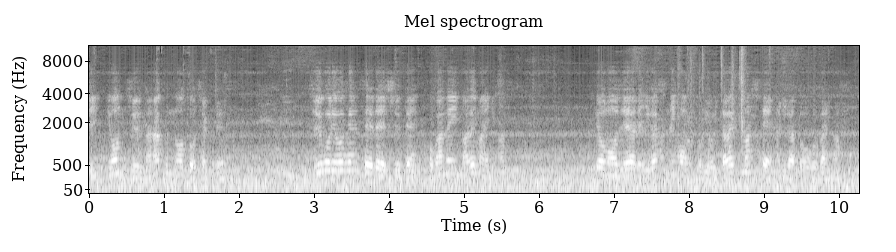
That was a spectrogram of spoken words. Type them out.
時47分の到着です。15両編成で終点小金井まで参ります。今日も JR 東日本ご利用いただきましてありがとうございます。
